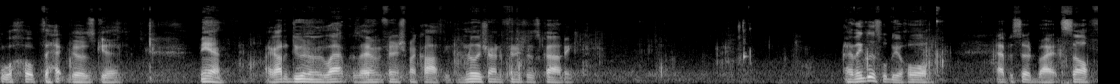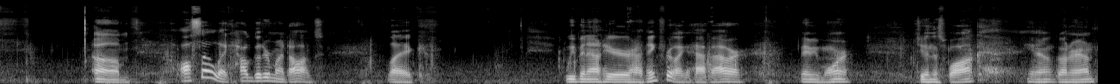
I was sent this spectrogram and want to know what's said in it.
we'll hope that goes good. Man, I got to do another lap because I haven't finished my coffee. I'm really trying to finish this coffee. I think this will be a whole episode by itself. Um, also, like, how good are my dogs? Like, we've been out here, I think, for like a half hour, maybe more, doing this walk, you know, going around.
